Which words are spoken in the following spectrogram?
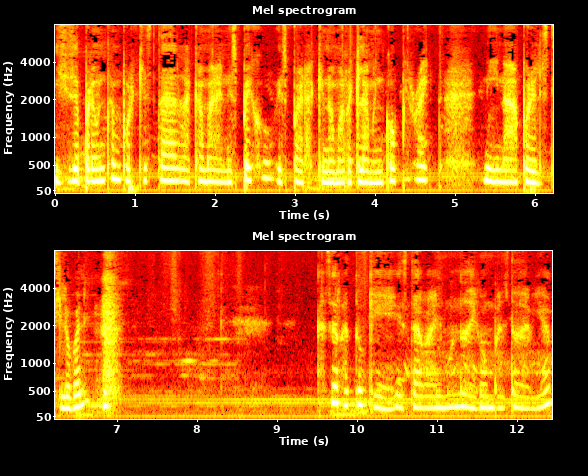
Y si se preguntan por qué está la cámara en espejo, es para que no me reclamen copyright ni nada por el estilo, ¿vale? Hace rato que estaba el mundo de Gumball todavía,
